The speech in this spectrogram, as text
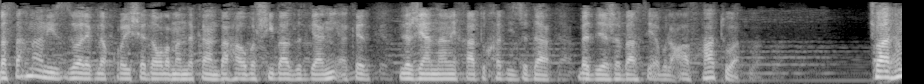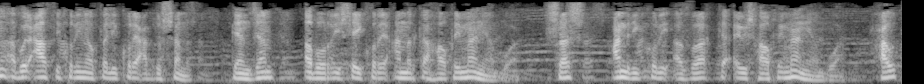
بە سامانی زۆرێک لە قوڕەیشە دەوڵەمەندەکان بە هاوبەشی بازرگانی ئەکرد، لە ژیاننامەی خاتوو خەدیجەدا بە درێژە باسی ئەبولعاس هاتووە. چوارهەم، ئەبو العاسی کوڕی نەوفەلی کوڕی عەبدوشەمس، پێنجەم، ئەبو ڕیشەی کوڕی عەمر کە هاوپەیمانیان بووە، شەش، عەمری کوڕی ئەزڕەق کە ئەویش هاوپەیمانیان بووە، حەوت،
